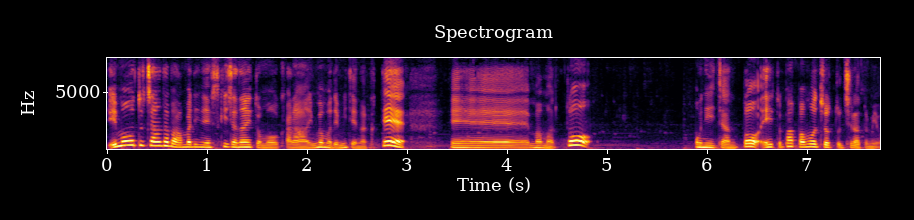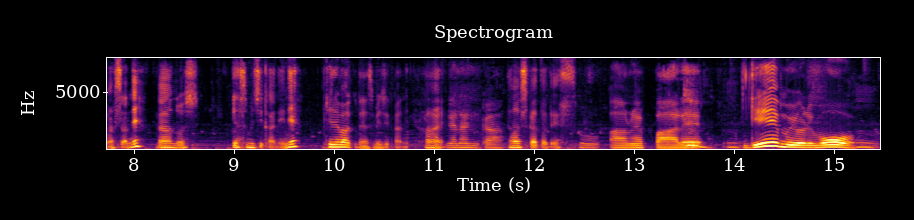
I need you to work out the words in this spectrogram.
妹ちゃんは多分あんまりね好きじゃないと思うから今まで見てなくて、えーママとお兄ちゃんと,、えー、とパパもちょっとちらっと見ましたね。あのし休み時間にねテレワークの休み時間に。はいいやなんか楽しかったです。あのやっぱあれ、うんゲームよりもうん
